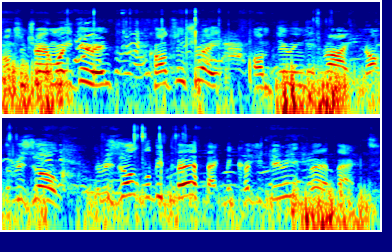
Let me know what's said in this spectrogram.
Concentrate on what you're doing. Concentrate on doing it right, not the result. The result will be perfect because you're doing it perfect.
